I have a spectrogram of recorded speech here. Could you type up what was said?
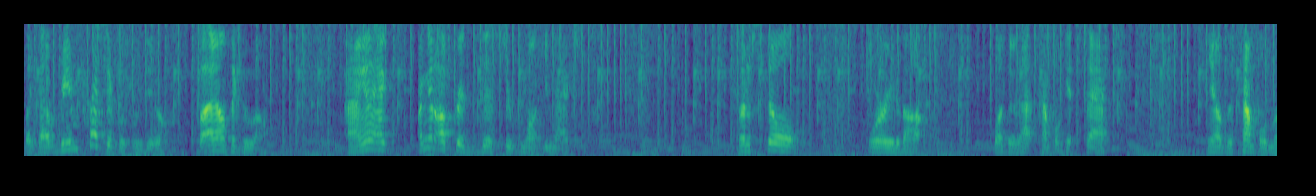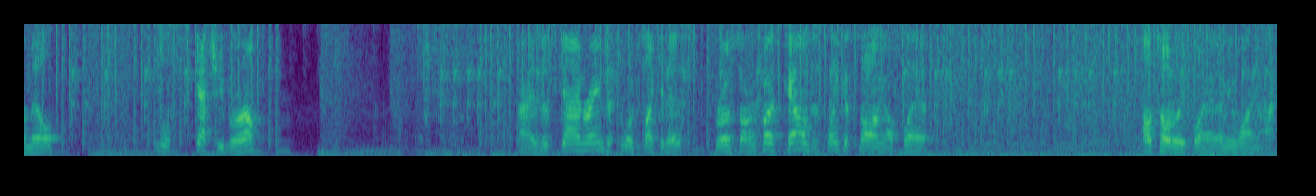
Like, that would be impressive if we do, but I don't think we will. I'm gonna I'm gonna upgrade this Super Monkey next. Because I'm still worried about whether that temple gets sacked. You know, the temple in the middle. A little sketchy, bro. Alright, is this guy in range? It looks like it is. Bro, song request. Callum, just link a song, I'll play it. I'll totally play it. I mean, why not?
